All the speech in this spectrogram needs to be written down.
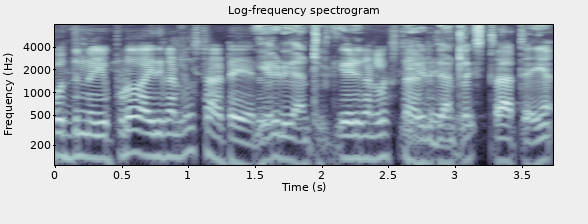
పొద్దున్న ఎప్పుడో ఐదు గంటలకు స్టార్ట్ అయ్యారు. ఏడు గంటలకి. ఏడు గంటలకు స్టార్ట్ ఏడు గంటలకు స్టార్ట్ అయ్యాం.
